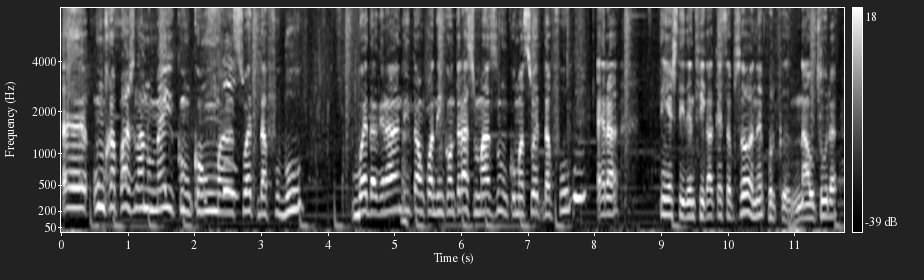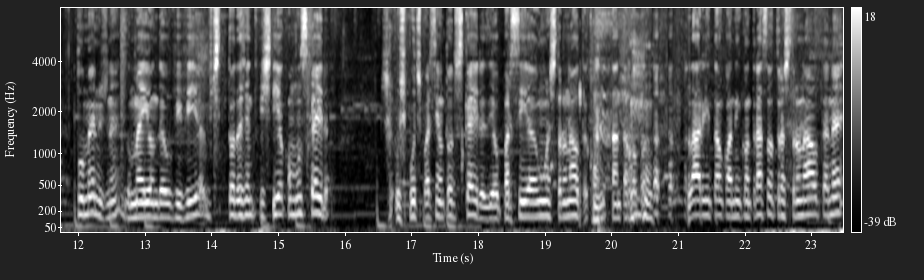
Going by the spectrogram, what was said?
eh, um rapaz lá no meio com, com uma suéte da Fubu, boeda grande. Então, quando encontraste mais um com uma suéte da Fubu, era. Tinhas de identificar com essa pessoa, né? Porque na altura, pelo menos, né? Do meio onde eu vivia, toda a gente vestia como um skater. Os- Os putos pareciam todos skaters e eu parecia um astronauta com tanta roupa larga. Então, quando encontrasse outro astronauta, né,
